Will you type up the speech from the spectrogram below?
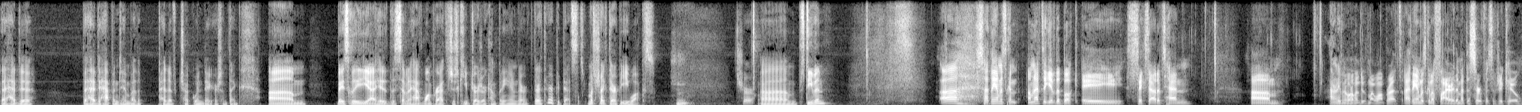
that had to that had to happen to him by the pen of Chuck Wendig or something. Um, basically, yeah, his the seven and a half womp rats just keep Jar Jar company, and they're they're therapy pets, much like therapy Ewoks. Sure. Um, Steven? Uh, so I think I'm just gonna I'm gonna have to give the book a six out of ten. Um, I don't even know what I'm gonna do with my Womp Rats. I think I'm just gonna fire them at the surface of Jakku,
